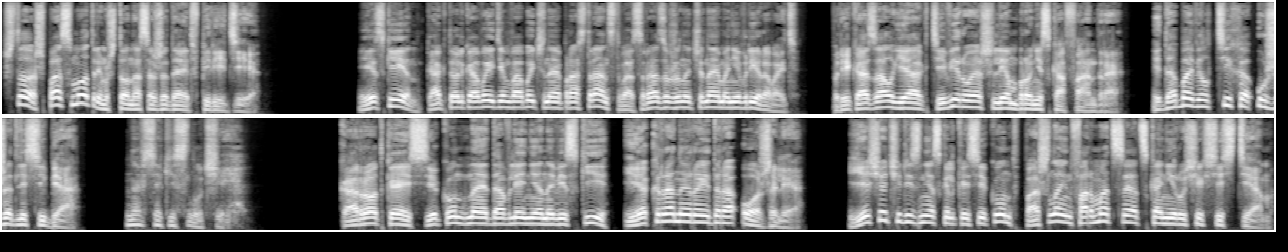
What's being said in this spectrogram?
Что ж, посмотрим, что нас ожидает впереди. «Искин, как только выйдем в обычное пространство, сразу же начинай маневрировать», приказал я, активируя шлем бронескафандра, и добавил тихо уже для себя. На всякий случай. Короткое секундное давление на виски, и экраны рейдера ожили. Еще через несколько секунд пошла информация от сканирующих систем.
